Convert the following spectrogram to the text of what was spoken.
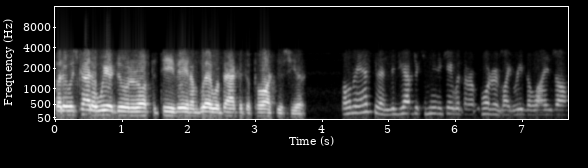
but it was kind of weird doing it off the TV. And I'm glad we're back at the park this year. Well, let me ask you then: Did you have to communicate with the reporters, like read the lines off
